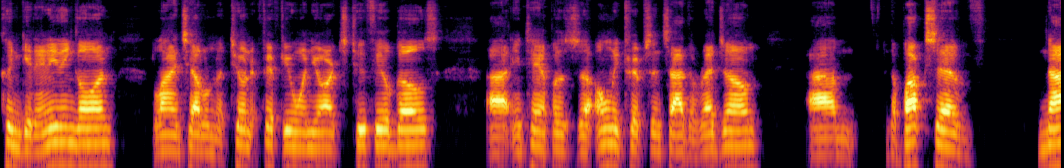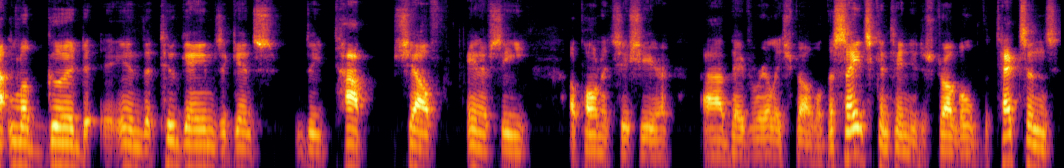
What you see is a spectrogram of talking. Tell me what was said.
couldn't get anything going. Lions held him to 251 yards, two field goals uh, in Tampa's uh, only trips inside the red zone. Um, the Bucks have not look good in the two games against the top shelf NFC opponents this year. Uh, they've really struggled. The Saints continue to struggle. The Texans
